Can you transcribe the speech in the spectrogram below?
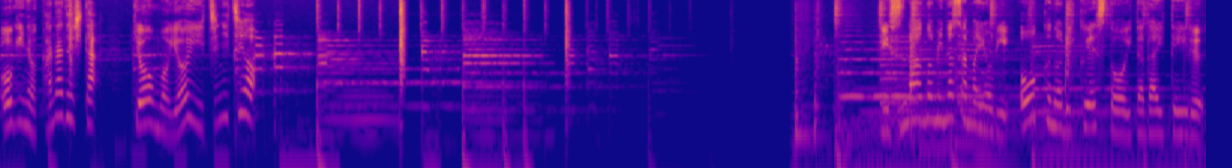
荻野かなでした。今日も良い一日を。リスナーの皆様より多くのリクエストをいただいている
